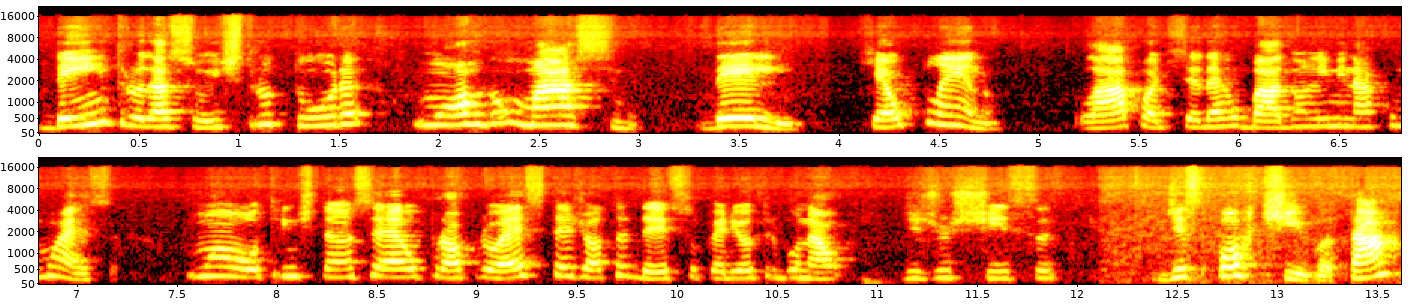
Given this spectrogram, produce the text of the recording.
dentro da sua estrutura, um órgão máximo dele, que é o pleno. Lá pode ser derrubado uma liminar como essa. Uma outra instância é o próprio STJD, Superior Tribunal de Justiça Desportiva, tá?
